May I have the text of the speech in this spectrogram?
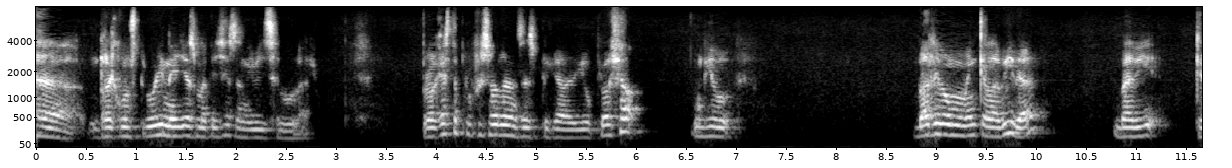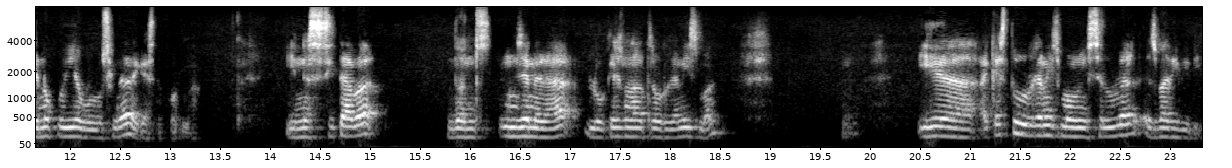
eh, reconstruint elles mateixes a nivell celular. Però aquesta professora ens explicava, diu, però això, diu, va arribar un moment que la vida va dir que no podia evolucionar d'aquesta forma i necessitava doncs, generar el que és un altre organisme i eh, aquest organisme unicel·lular es va dividir.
